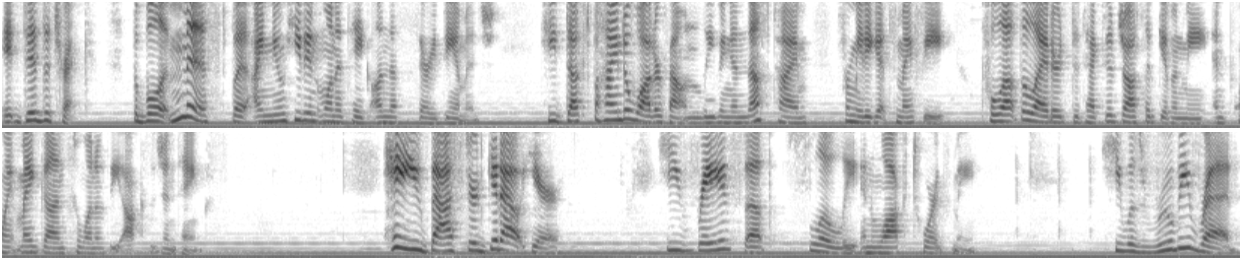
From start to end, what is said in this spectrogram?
It did the trick. The bullet missed, but I knew he didn't want to take unnecessary damage. He ducked behind a water fountain, leaving enough time for me to get to my feet, pull out the lighter Detective Joss had given me, and point my gun to one of the oxygen tanks. Hey, you bastard, get out here! He raised up slowly and walked towards me. He was ruby red,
